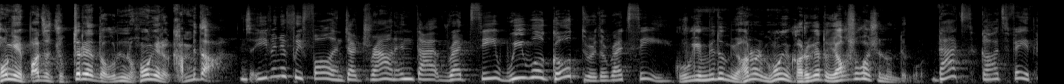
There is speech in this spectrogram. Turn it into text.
홍해 빠져 죽더라도 우리는 홍해를 갑니다. And so even if we fall and drown in that Red Sea, we will go through the Red Sea. 그게 믿음이 하나님 홍해 가르겠다 약속하시는데 뭐. That's God's faith.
